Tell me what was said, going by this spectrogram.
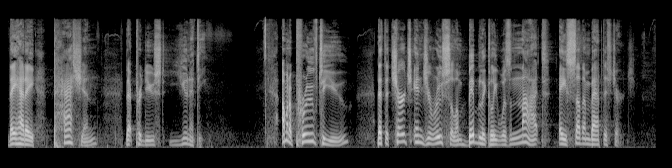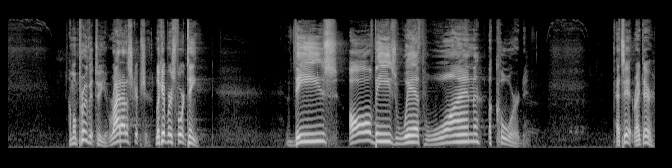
they had a passion that produced unity. I'm going to prove to you that the church in Jerusalem biblically was not a Southern Baptist church. I'm going to prove it to you right out of Scripture. Look at verse 14. These, all these with one accord. That's it right there.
